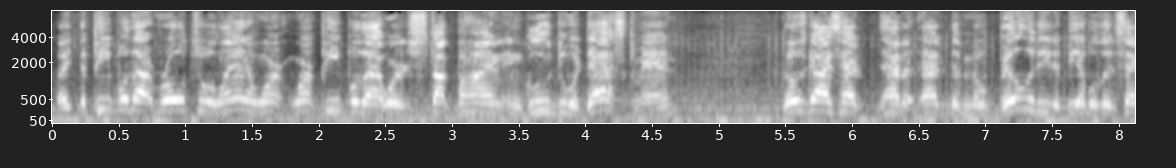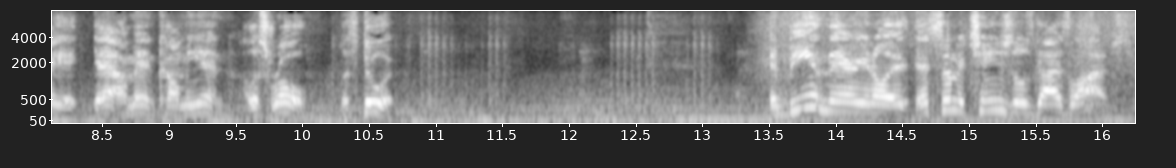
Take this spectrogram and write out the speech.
Like the people that rolled to Atlanta weren't weren't people that were stuck behind and glued to a desk, man. Those guys had had had the mobility to be able to say, "Yeah, I'm in. Call me in. Let's roll. Let's do it." And being there, you know, it, it's going to change those guys' lives.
